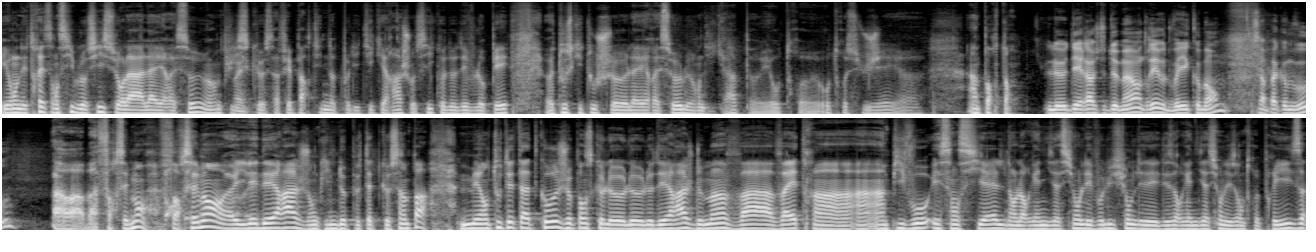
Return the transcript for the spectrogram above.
et on est très sensible aussi sur la, la RSE, hein, puisque ça fait partie de notre politique RH aussi que de développer euh, tout ce qui touche la RSE, le handicap et autres autres sujets importants. Le DRH de demain, André, vous le voyez comment? Sympa comme vous? Ah bah forcément, forcément, euh, il est DRH, donc il ne peut être que sympa. Mais en tout état de cause, je pense que le, le, DRH demain va, va être un, un, pivot essentiel dans l'organisation, l'évolution des, des, organisations des entreprises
